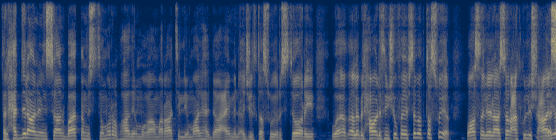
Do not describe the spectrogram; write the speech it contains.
فلحد الآن الإنسان باقي مستمر بهذه المغامرات اللي ما لها داعي من أجل تصوير story وأغلب الحوادث نشوفها بسبب تصوير. واصل إلى سرعة كلش عالية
